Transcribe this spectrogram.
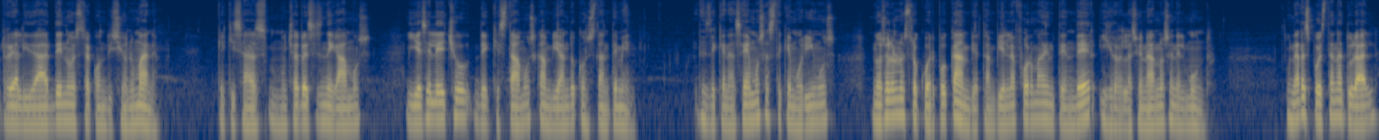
realidad de nuestra condición humana que quizás muchas veces negamos y es el hecho de que estamos cambiando constantemente. Desde que nacemos hasta que morimos, no solo nuestro cuerpo cambia, también la forma de entender y relacionarnos en el mundo. Una respuesta natural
